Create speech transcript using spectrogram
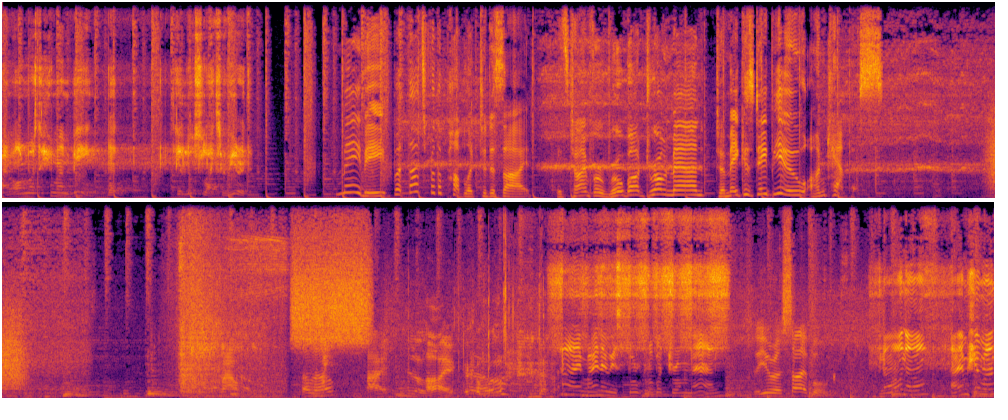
I'm almost a human being, but it looks like weird. Maybe, but that's for the public to decide. It's time for Robot Drone Man to make his debut on campus. Wow. Hello. Hi. Hello. Hi. Hello. Hi, my name is Robot Drum Man. So you're a cyborg. No, no, I am human.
